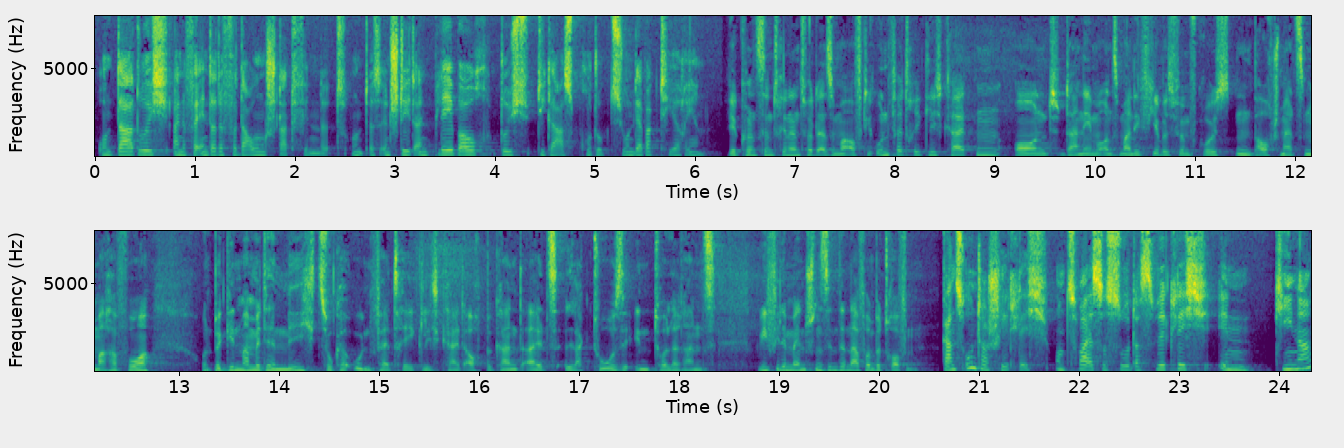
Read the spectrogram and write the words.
und dadurch eine veränderte Verdauung stattfindet. Und es entsteht ein Blähbauch durch die Gasproduktion der Bakterien. Wir konzentrieren uns heute also mal auf die Unverträglichkeiten und da nehmen wir uns mal die vier bis fünf größten Bauchschmerzenmacher vor und beginnen mal mit der Milchzuckerunverträglichkeit, auch bekannt als Laktoseintoleranz. Wie viele Menschen sind denn davon betroffen? Ganz unterschiedlich. Und zwar ist es so, dass wirklich in China,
